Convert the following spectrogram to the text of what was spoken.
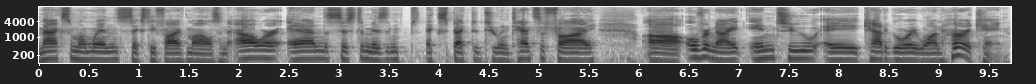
Maximum winds 65 miles an hour, and the system is in- expected to intensify uh, overnight into a Category 1 hurricane.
